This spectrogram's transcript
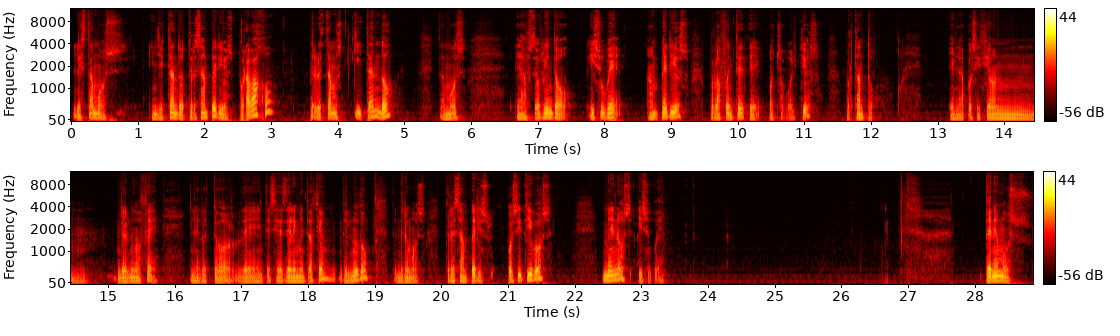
le estamos inyectando 3 amperios por abajo, pero le estamos quitando, estamos absorbiendo I sub B amperios por la fuente de 8 voltios. Por tanto, en la posición del nudo C, en el vector de intensidades de alimentación del nudo, tendremos 3 amperios positivos menos I sub B. Tenemos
